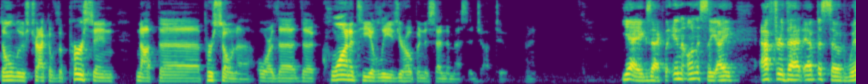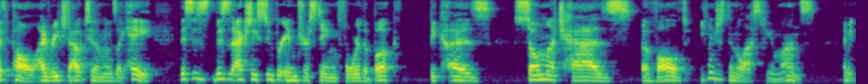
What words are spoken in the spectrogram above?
don't lose track of the person not the persona or the the quantity of leads you're hoping to send a message out to right? Yeah exactly. And honestly i after that episode with paul i reached out to him and was like hey this is this is actually super interesting for the book because so much has evolved even just in the last few months. I mean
